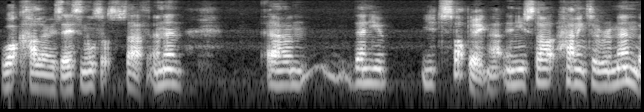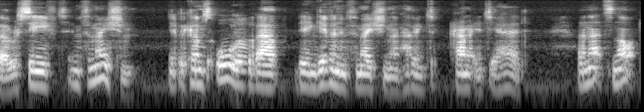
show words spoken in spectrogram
What color is this, and all sorts of stuff. And then, um, then you you stop doing that, and you start having to remember received information. It becomes all about being given information and having to cram it into your head. And that's not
